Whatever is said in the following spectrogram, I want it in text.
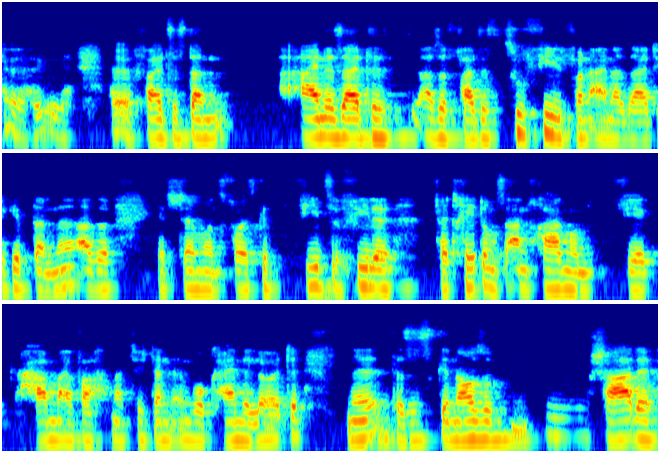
äh, falls es dann eine Seite, also falls es zu viel von einer Seite gibt, dann, ne? also jetzt stellen wir uns vor, es gibt viel zu viele Vertretungsanfragen und wir haben einfach natürlich dann irgendwo keine Leute. Ne? Das ist genauso schade,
